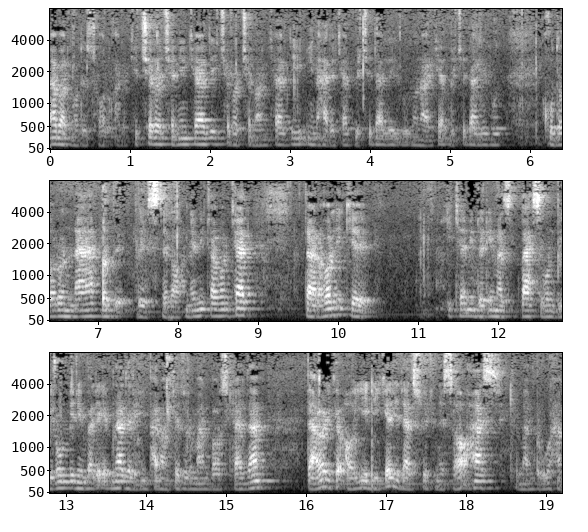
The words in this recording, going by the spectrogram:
نباید مورد سوال قرار که چرا چنین کردی چرا چنان کردی این حرکت به چه دلیل بود اون حرکت به چه دلیل بود؟ خدا رو نقد به اصطلاح نمی‌توان کرد. در حالی که یک کمی داریم از بحثمون بیرون میریم ولی اب نداره. این پرانتز رو من باز کردم. در حالی که آیه دیگری در سوره نساء هست که من به او هم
